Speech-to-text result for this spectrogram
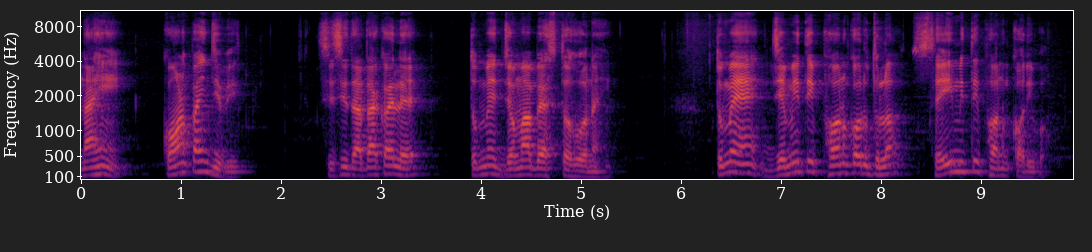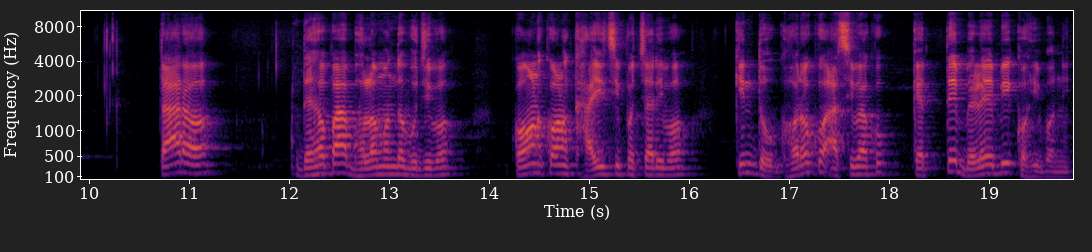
ନାହିଁ କ'ଣ ପାଇଁ ଯିବି? ଶିଶି ଦାଦା କହିଲେ ତୁମେ ଜମା ବ୍ୟସ୍ତ ହୁଅ ନାହିଁ। ତୁମେ ଯେମିତି ଫୋନ୍ କରୁଥିଲ ସେଇମିତି ଫୋନ୍ କରିବ। ତା'ର ଦେହ ପା ଭଲ ମନ୍ଦ ବୁଝିବ କ'ଣ କ'ଣ ଖାଇଛି ପଚାରିବ କିନ୍ତୁ ଘରକୁ ଆସିବାକୁ କେତେବେଳେ ବି କହିବନି।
